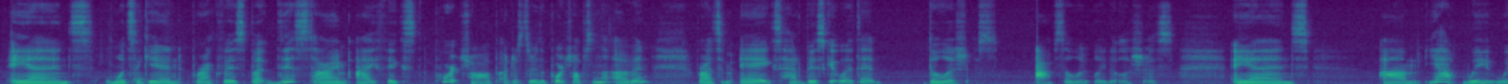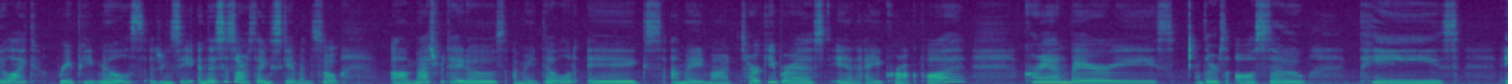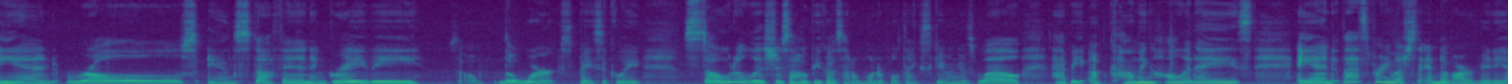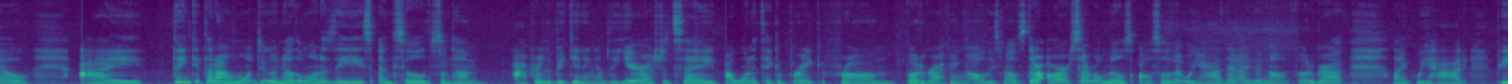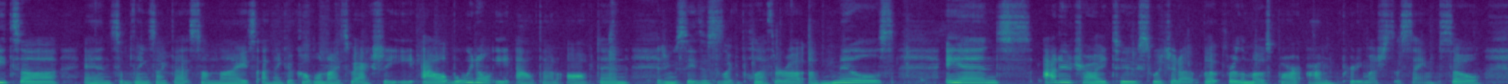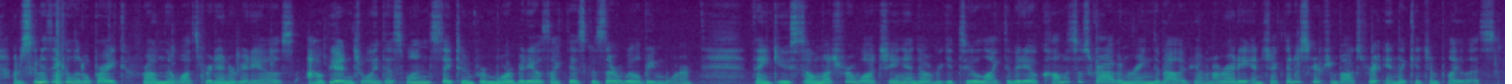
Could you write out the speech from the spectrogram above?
And once again, breakfast. But this time I fixed pork chop. I just threw the pork chops in the oven, fried some eggs, had a biscuit with it. Delicious. Absolutely delicious. And um, yeah, we, we like repeat meals, as you can see. And this is our Thanksgiving. So um, mashed potatoes, I made deviled eggs, I made my turkey breast in a crock pot, cranberries, there's also peas and rolls and stuffing and gravy. So the works basically. So delicious. I hope you guys had a wonderful Thanksgiving as well. Happy upcoming holidays. And that's pretty much the end of our video. I think that I won't do another one of these until sometime after the beginning of the year, I should say. I want to take a break from photographing all these meals. There are several meals also that we had that I did not photograph. Like we had pizza and some things like that some nights. I think a couple nights we actually eat out, but we don't eat out that often. As you can see, this is like a plethora of meals. And I do try to switch it up, but for the most part, I'm pretty much the same. So I'm just going to take a little break from the What's for Dinner videos. I hope you enjoyed this one. Stay tuned for more videos like this because there will be more. Thank you so much for watching and don't forget to like the video, comment, subscribe, and ring the bell if you haven't already. And check the description box for In the Kitchen playlist.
